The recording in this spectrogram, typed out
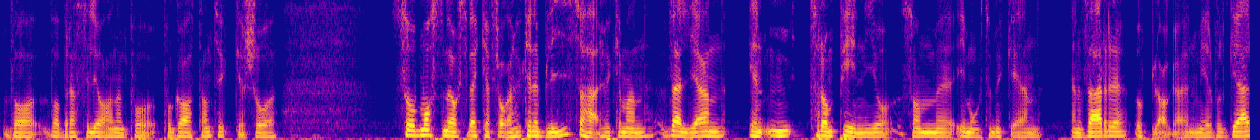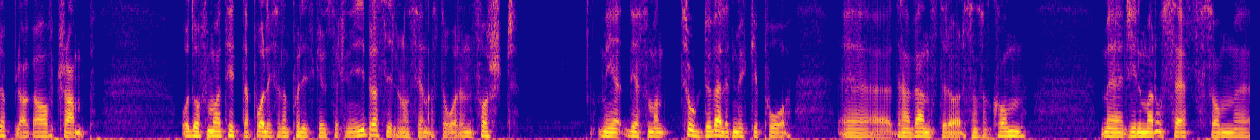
vad, vad brasilianen på, på gatan tycker så, så måste man också väcka frågan hur kan det bli så här? Hur kan man välja en, en Trompinho som eh, i mångt och mycket är en, en värre upplaga, en mer vulgär upplaga av Trump? Och då får man titta på liksom den politiska utvecklingen i Brasilien de senaste åren. Först med det som man trodde väldigt mycket på, eh, den här vänsterrörelsen som kom med Dilma Rousseff som, eh,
